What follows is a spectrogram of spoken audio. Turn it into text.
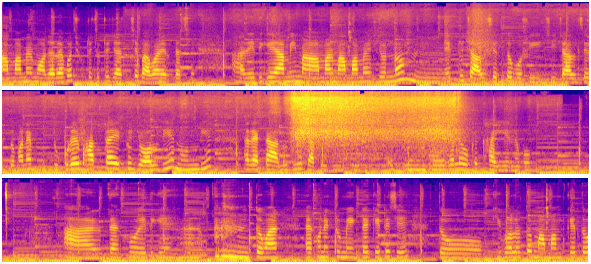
মামামের মজা দেখো, ছুটে ছুটে যাচ্ছে বাবাইয়ের কাছে। আর এদিকে আমি মা, আমার মামামের জন্য একটু চাল সেদ্ধ বসিয়েছি। চাল সেদ্ধ মানে দুপুরের ভাতটা একটু জল দিয়ে, নুন দিয়ে, আর একটা আলু দিয়ে চাপিয়ে দিয়েছি। একটু হয়ে গেলে ওকে খাইয়ে নেব। আর দেখো এদিকে, তোমার এখন একটু মেঘটা কেটেছে। তো কি বলো তো মামামকে তো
